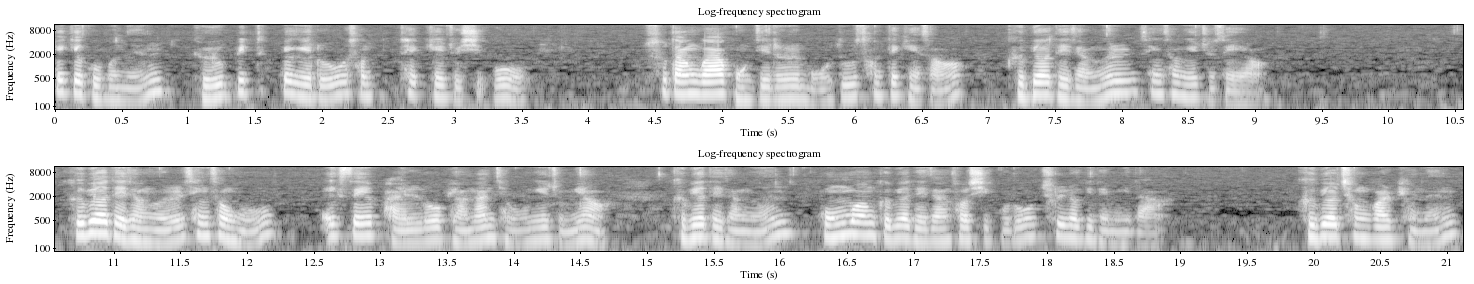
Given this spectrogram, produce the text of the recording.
회계 구분은 교육비 특별계로 선택해 주시고 수당과 공지를 모두 선택해서 급여 대장을 생성해 주세요. 급여 대장을 생성 후 엑셀 파일로 변환 제공해 주며 급여 대장은 공무원 급여 대장 서식으로 출력이 됩니다. 급여 청괄표는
